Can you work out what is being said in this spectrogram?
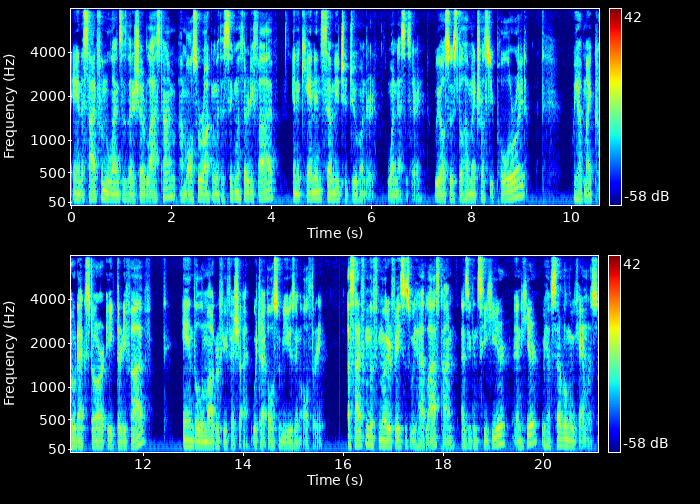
And aside from the lenses that I showed last time, I'm also rocking with a Sigma 35 and a Canon 70-200 when necessary. We also still have my trusty Polaroid. We have my Kodak Star 835 and the Lomography fisheye, which I also be using all three. Aside from the familiar faces we had last time, as you can see here and here, we have several new cameras.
